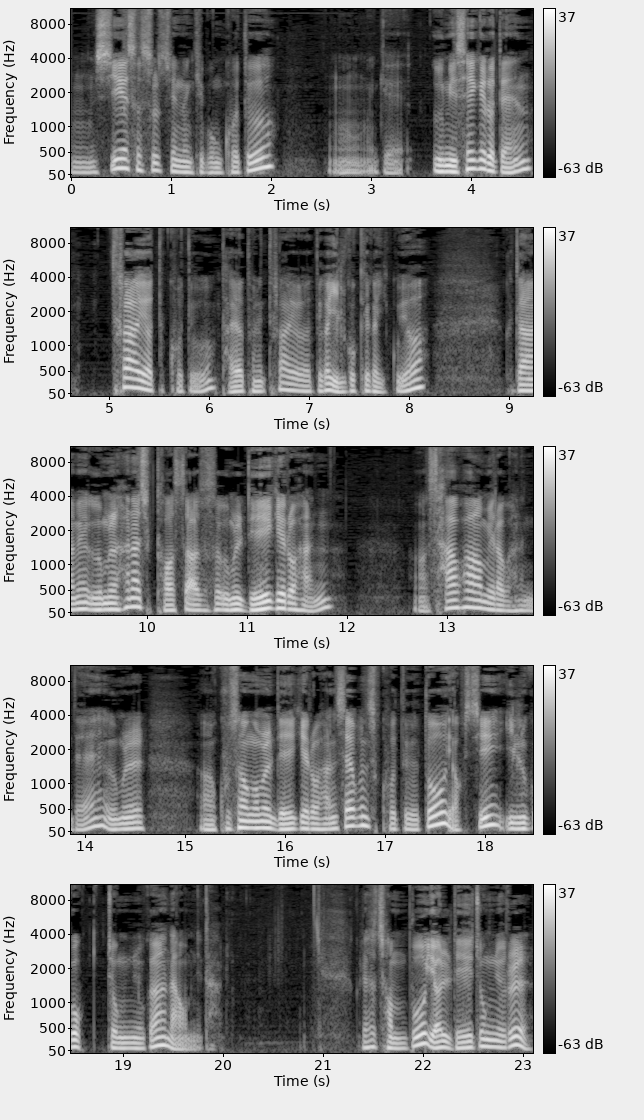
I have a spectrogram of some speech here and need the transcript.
음, C에서 쓸 수 있는 기본 코드, 음, 이게 음이 세 개로 된 triad 코드, diatonic triad가 일곱 개가 있고요. 그 다음에 음을 하나씩 더 쌓아서 음을 네 개로 한 어, 사화음이라고 하는데 음을 어, 구성음을 네 개로 한 seventh 코드도 역시 일곱 종류가 나옵니다. 그래서 전부 14종류를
